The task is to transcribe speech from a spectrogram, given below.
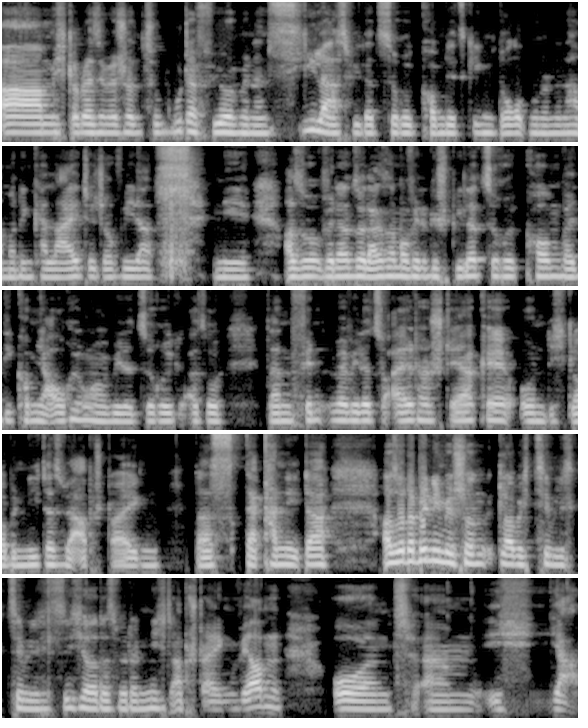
Ähm, ich glaube, da sind wir schon zu gut dafür. Und wenn dann Silas wieder zurückkommt, jetzt gegen Dortmund, und dann haben wir den Kalajdzic auch wieder. Nee, also wenn dann so langsam auch wieder die Spieler zurückkommen, weil die kommen ja auch irgendwann wieder zurück. Also dann finden wir wieder zu alter Stärke und ich glaube nicht, dass wir absteigen. Das, da kann ich da, also da bin ich mir schon, glaube ich, ziemlich, ziemlich sicher, dass wir dann nicht absteigen werden. Und ähm, ich, ja,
